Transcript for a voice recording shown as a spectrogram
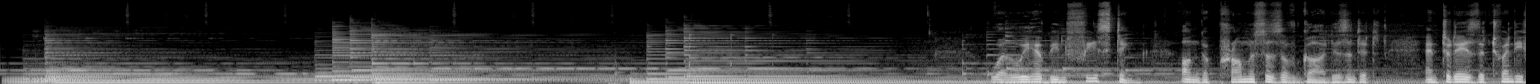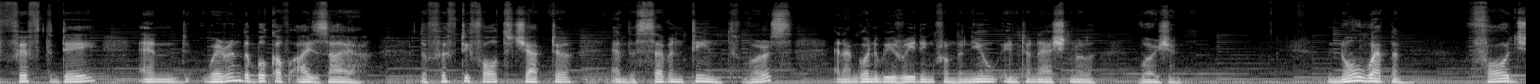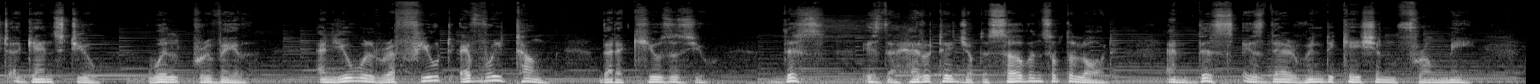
Well, we have been feasting on the promises of God, isn't it? And today is the 25th day, and we're in the book of Isaiah, the 54th chapter and the 17th verse, and I'm going to be reading from the New International Version. No weapon forged against you will prevail, and you will refute every tongue that accuses you. This is the heritage of the servants of the Lord, and this is their vindication from me,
